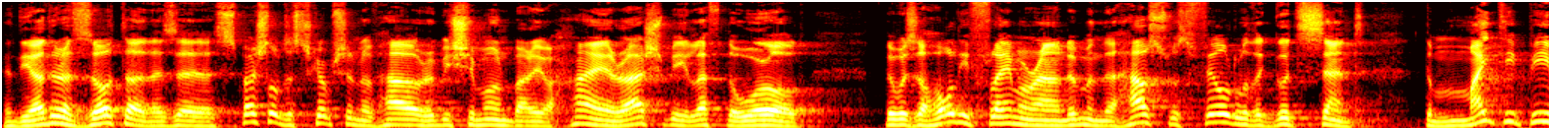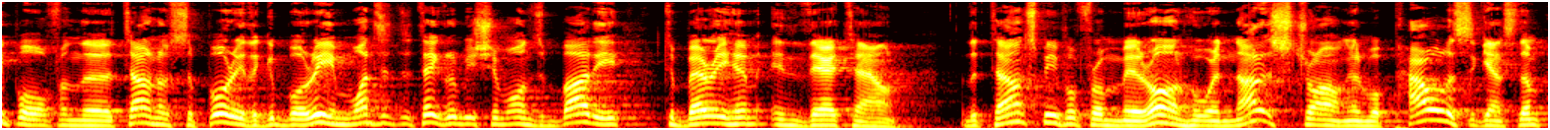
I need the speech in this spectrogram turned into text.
In the Idra Zuta, there's a special description of how Rabbi Shimon Bar Yochai, Rashbi, left the world. There was a holy flame around him, and the house was filled with a good scent. The mighty people from the town of Sapori, the Gibborim, wanted to take Rabbi Shimon's body to bury him in their town. The townspeople from Meron, who were not as strong and were powerless against them,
